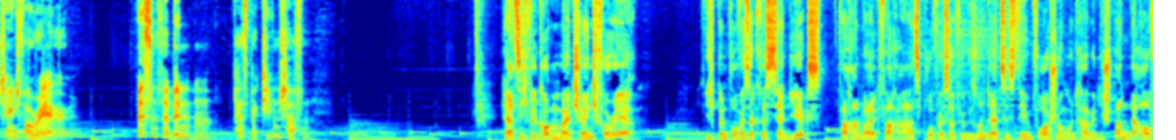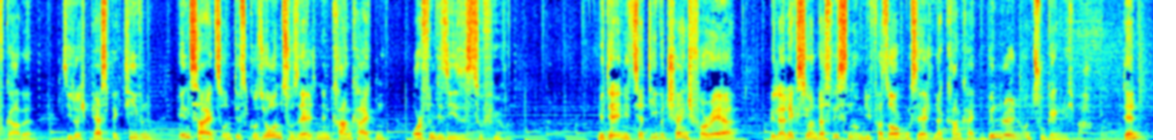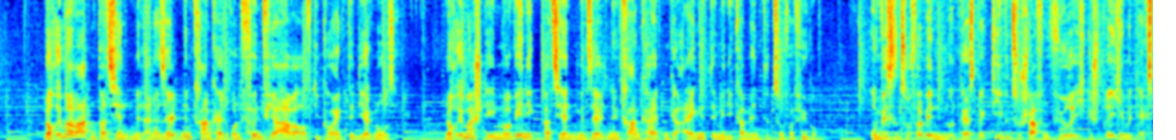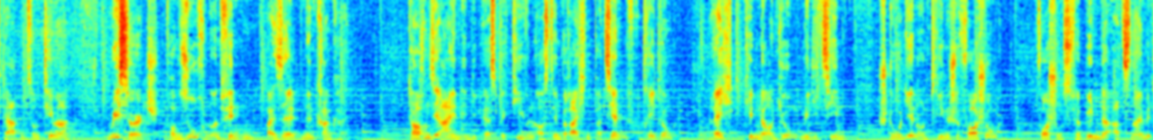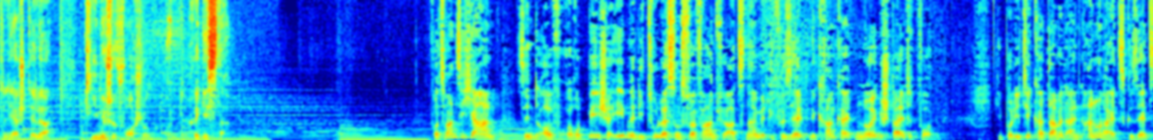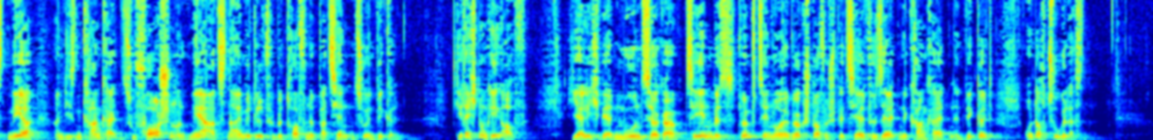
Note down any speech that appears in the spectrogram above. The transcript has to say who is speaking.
Speaker 1: Change for Rare. Wissen verbinden, Perspektiven schaffen.
Speaker 2: Herzlich willkommen bei Change for Rare. Ich bin Professor Christian Dirks, Fachanwalt, Facharzt, Professor für Gesundheitssystemforschung und habe die spannende Aufgabe, Sie durch Perspektiven, Insights und Diskussionen zu seltenen Krankheiten, Orphan Diseases, zu führen. Mit der Initiative Change for Rare will Alexion das Wissen um die Versorgung seltener Krankheiten bündeln und zugänglich machen. Denn noch immer warten Patienten mit einer seltenen Krankheit rund fünf Jahre auf die korrekte Diagnose. Noch immer stehen nur wenigen Patienten mit seltenen Krankheiten geeignete Medikamente zur Verfügung. Um Wissen zu verbinden und Perspektiven zu schaffen, führe ich Gespräche mit Experten zum Thema Research vom Suchen und Finden bei seltenen Krankheiten. Tauchen Sie ein in die Perspektiven aus den Bereichen Patientenvertretung, Recht, Kinder- und Jugendmedizin, Studien und klinische Forschung, Forschungsverbünde, Arzneimittelhersteller, klinische Forschung und Register. Vor 20 Jahren sind auf europäischer Ebene die Zulassungsverfahren für Arzneimittel für seltene Krankheiten neu gestaltet worden. Die Politik hat damit einen Anreiz gesetzt, mehr an diesen Krankheiten zu forschen und mehr Arzneimittel für betroffene Patienten zu entwickeln. Die Rechnung ging auf. Jährlich werden nun circa 10 bis 15 neue Wirkstoffe speziell für seltene Krankheiten entwickelt und auch zugelassen.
